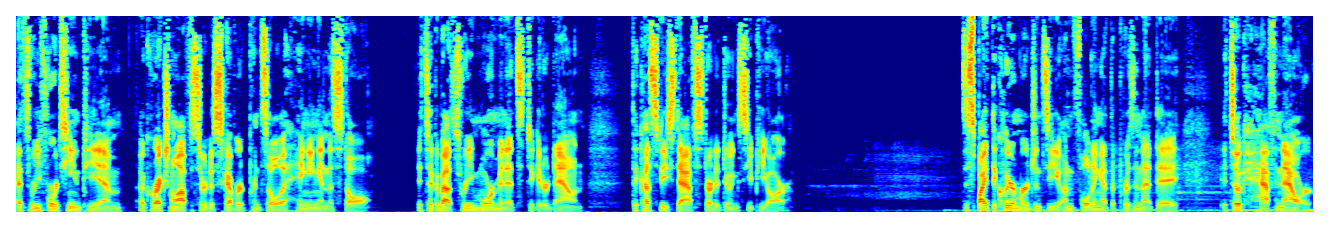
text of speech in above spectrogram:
At 3:14 p.m., a correctional officer discovered Prinsola hanging in the stall. It took about 3 more minutes to get her down. The custody staff started doing CPR. Despite the clear emergency unfolding at the prison that day, it took half an hour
